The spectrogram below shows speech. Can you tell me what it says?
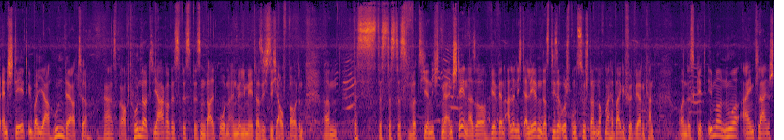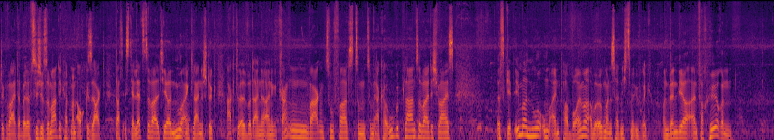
entsteht über Jahrhunderte. Ja, es braucht 100 Jahre, bis, bis, bis ein Waldboden ein Millimeter sich, sich aufbaut. Und ähm, das, das, das, das wird hier nicht mehr entstehen. Also wir werden alle nicht erleben, dass dieser Ursprungszustand nochmal herbeigeführt werden kann. Und es geht immer nur ein kleines Stück weiter. Bei der Psychosomatik hat man auch gesagt, das ist der letzte Wald hier, nur ein kleines Stück. Aktuell wird eine, eine Krankenwagenzufahrt zum, zum RKU geplant, soweit ich weiß. Es geht immer nur um ein paar Bäume, aber irgendwann ist halt nichts mehr übrig. Und wenn wir einfach hören,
